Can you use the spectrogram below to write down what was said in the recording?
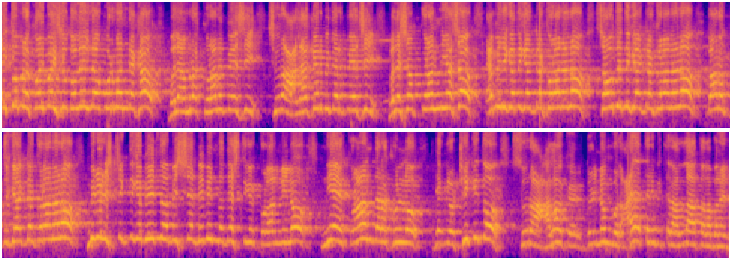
এই তোমরা কই পাইছো? দলিল দাও, প্রমাণ দেখাও। বলে, আমরা কোরআনে পেয়েছি, সুরা আলাকের ভিতরে পেয়েছি। বলে, সব কোরআন নিয়ে আসো। আমেরিকা থেকে একটা কোরআন আনো, সৌদি থেকে একটা কোরআন আনো, ভারত থেকে একটা কোরআন আনো, মিডল ইস্ট থেকে বিভিন্ন বিশ্বের বিভিন্ন দেশ থেকে কোরআন নিল, নিয়ে কোরআন তারা খুললো, দেখল, ঠিকই তো। সুরা আলাকের দুই নম্বর আয়াতের ভিতরে আল্লাহ তালা বলেন,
